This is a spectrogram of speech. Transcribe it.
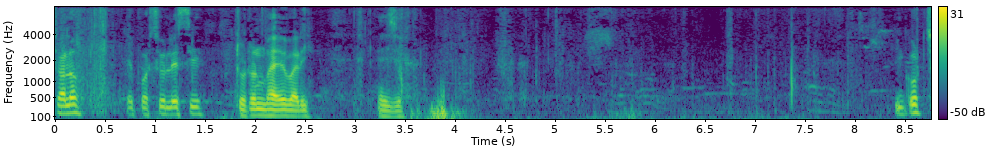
চলো, এরপর চলে এসছি টোটন ভাইয়ের বাড়ি। এই যে। করছ?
